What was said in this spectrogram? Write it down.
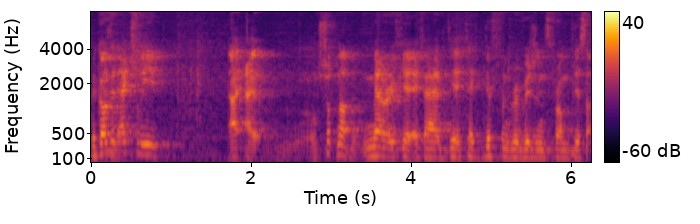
Because it actually, I, I should not matter if, you, if I had to take different revisions from this uh,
